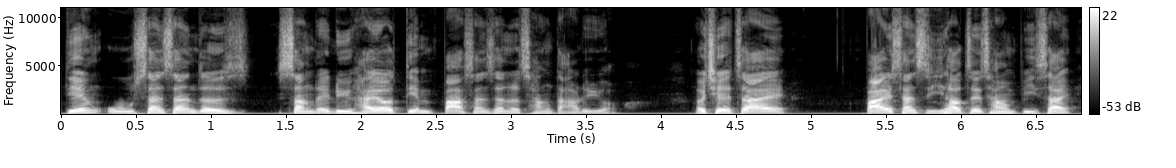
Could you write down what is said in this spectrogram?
点五三三的上垒率，还有点八三三的长打率哦。而且在八月三十一号这场比赛，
